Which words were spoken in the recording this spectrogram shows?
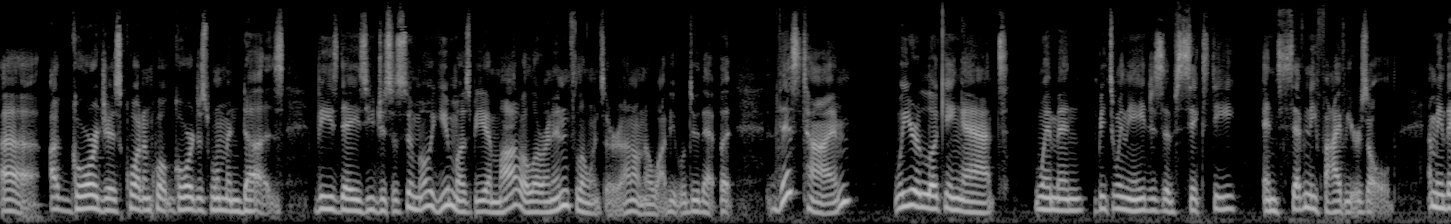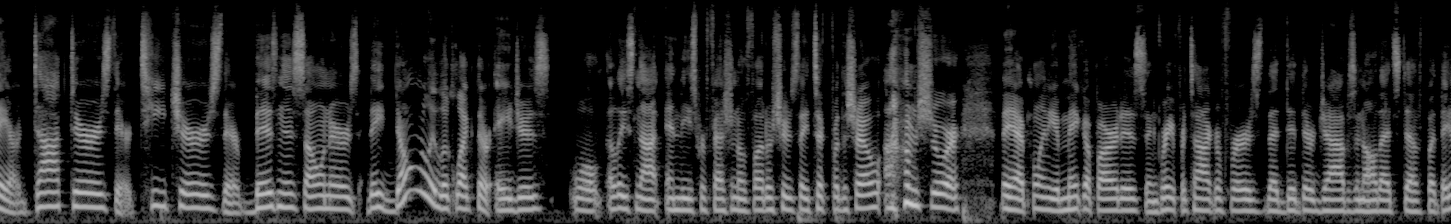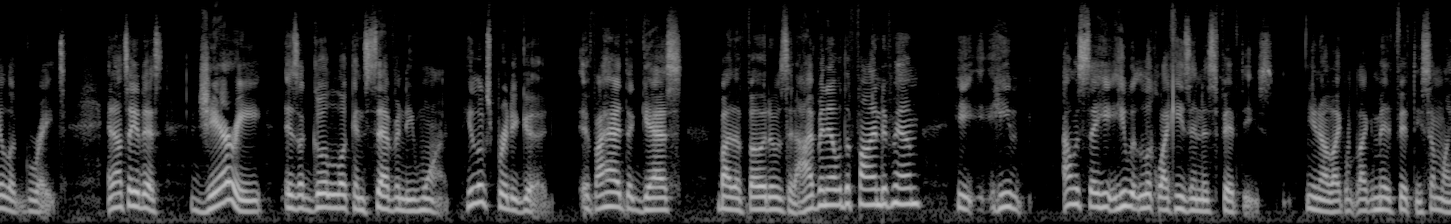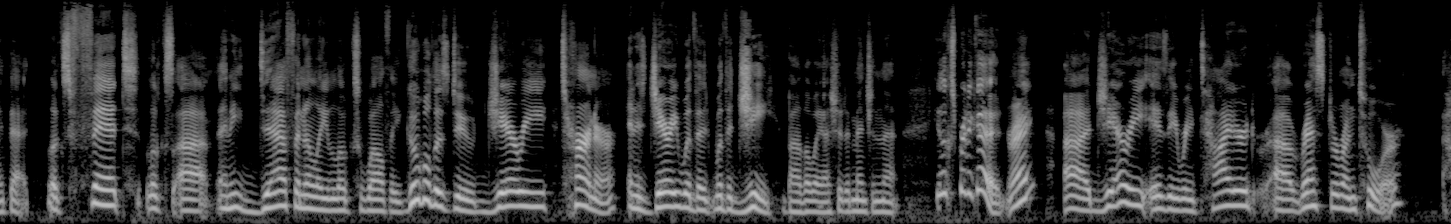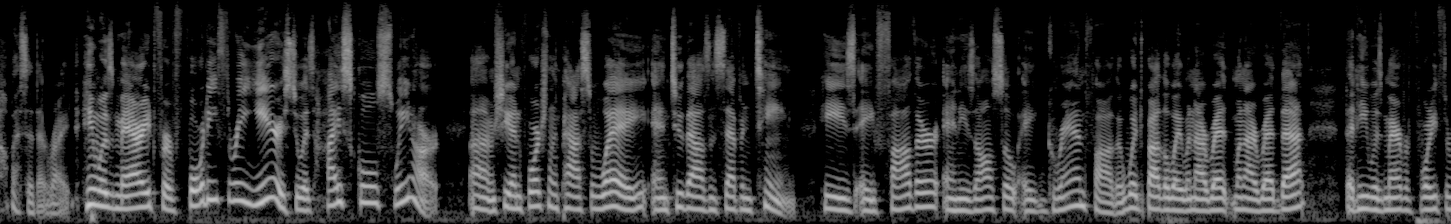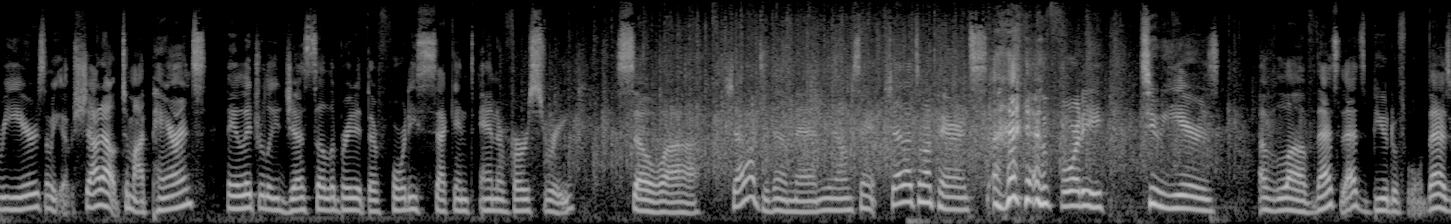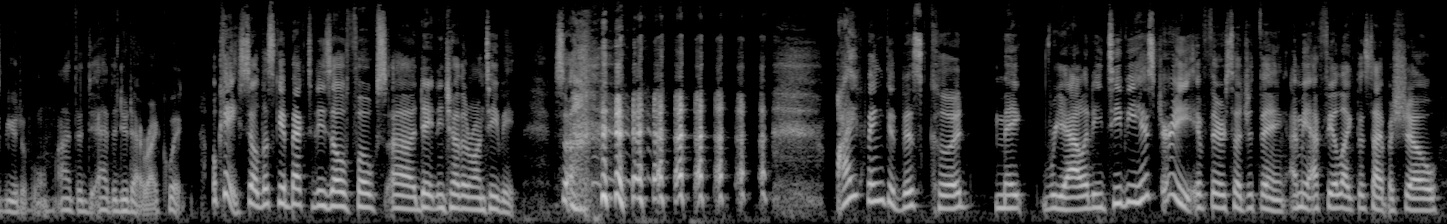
uh, a gorgeous, quote unquote, gorgeous woman does. These days, you just assume, oh, you must be a model or an influencer. I don't know why people do that. But this time, we are looking at women between the ages of 60 and 75 years old. I mean, they are doctors, they're teachers, they're business owners. They don't really look like their ages well, at least not in these professional photo shoots they took for the show. I'm sure they had plenty of makeup artists and great photographers that did their jobs and all that stuff, but they look great. And I'll tell you this Gerry is a good looking 71. He looks pretty good. If I had to guess by the photos that I've been able to find of him, he, he, I would say he, he would look like he's in his 50s you know, like like mid 50s, something like that. Looks fit, looks uh and he definitely looks wealthy. Google this dude, Gerry Turner, and it's Gerry with a with a G, by the way. I should have mentioned that. He looks pretty good, right? Uh, Gerry is a retired uh, restaurateur. I hope I said that right. He was married for 43 years to his high school sweetheart. Um, she unfortunately passed away in 2017. He's a father and he's also a grandfather. Which, by the way, when I read when I read that, that he was married for 43 years. I mean, shout out to my parents. They literally just celebrated their 42nd anniversary. So, uh, shout out to them, man. You know what I'm saying? Shout out to my parents. 42 years of love. That's that's beautiful. That's beautiful. I had to I had to do that right quick. Okay, so let's get back to these old folks uh, dating each other on TV. So I think that this could make reality TV history if there's such a thing. I mean, I feel like this type of show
